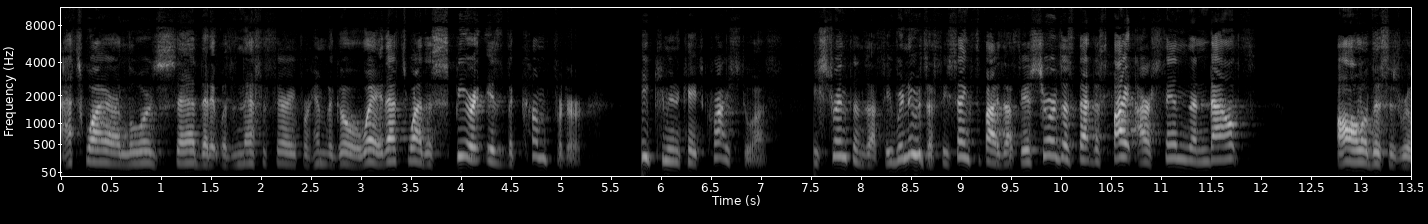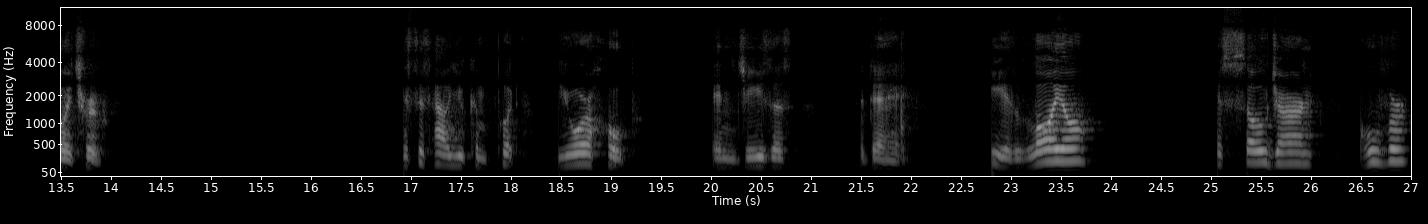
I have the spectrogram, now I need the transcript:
That's why our Lord said that it was necessary for him to go away. That's why the Spirit is the comforter. He communicates Christ to us. He strengthens us. He renews us. He sanctifies us. He assures us that despite our sins and doubts, all of this is really true. This is how you can put your hope in Jesus today. He is loyal. His sojourn is over.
